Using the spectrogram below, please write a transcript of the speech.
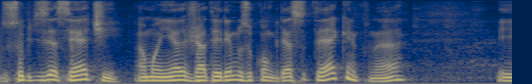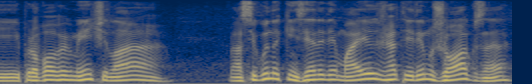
do sub-17, amanhã já teremos o congresso técnico, né? E provavelmente lá na segunda quinzena de maio já teremos jogos, né?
